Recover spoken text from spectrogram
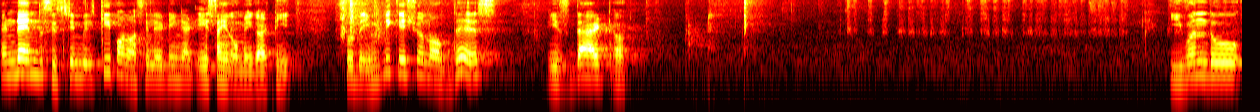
and then the system will keep on oscillating at a sin omega t. So, the implication of this is that uh, even though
